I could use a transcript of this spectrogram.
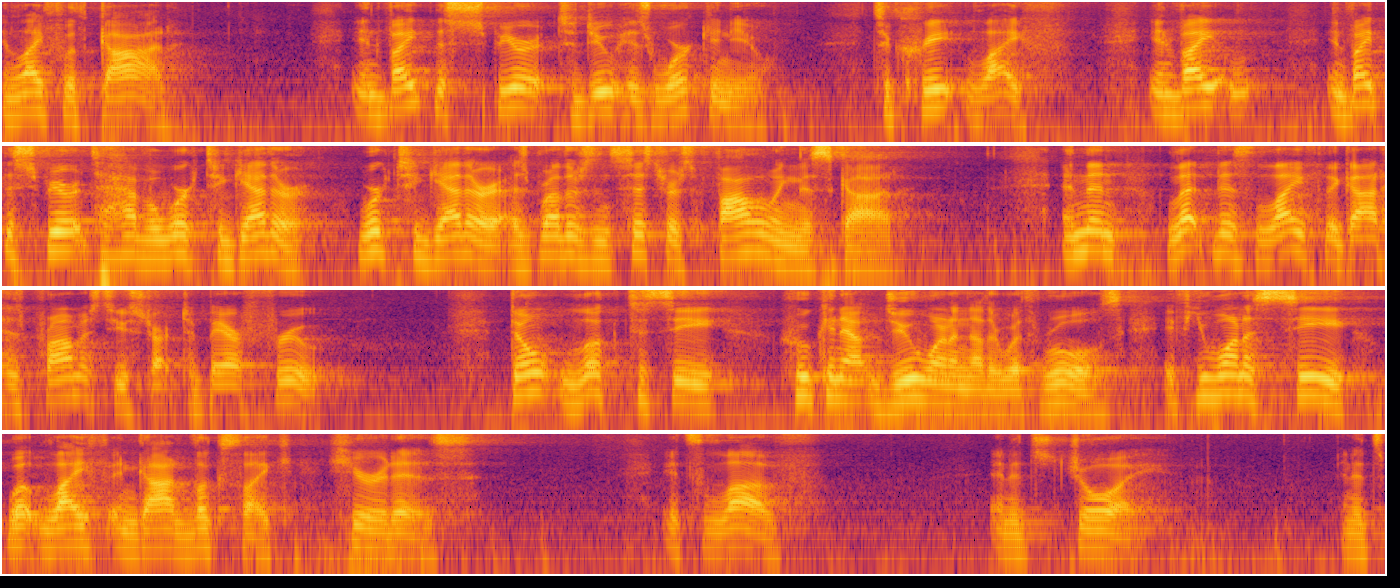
in life with God. Invite the Spirit to do His work in you, to create life. Invite, invite the Spirit to have a work together, work together as brothers and sisters following this God. And then let this life that God has promised you start to bear fruit. Don't look to see who can outdo one another with rules. If you want to see what life in God looks like, here it is it's love and it's joy, and it's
